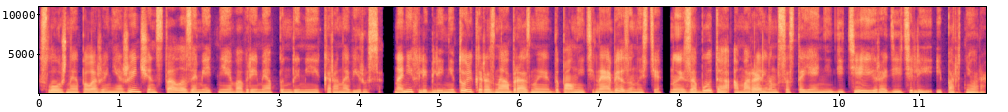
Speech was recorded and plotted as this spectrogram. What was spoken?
Сложное положение женщин стало заметнее во время пандемии коронавируса. На них легли не только разнообразные дополнительные обязанности, но и забота о моральном состоянии детей, родителей и партнера.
